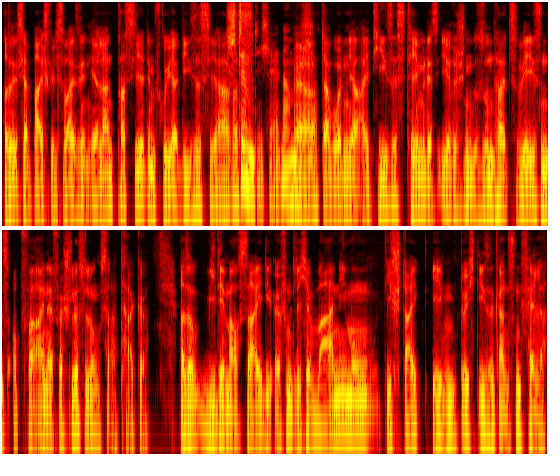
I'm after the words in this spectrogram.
Also ist ja beispielsweise in Irland passiert im Frühjahr dieses Jahres. Stimmt, ich erinnere mich. Ja, da wurden ja IT-Systeme des irischen Gesundheitswesens Opfer einer Verschlüsselungsattacke. Also wie dem auch sei, die öffentliche Wahrnehmung, die steigt eben durch diese ganzen Fälle.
